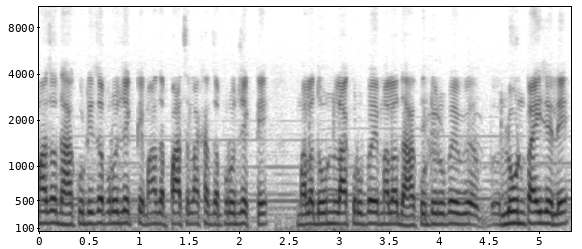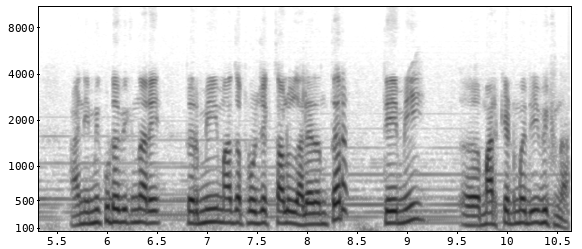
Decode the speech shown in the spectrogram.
माझा दहा कोटीचा प्रोजेक्ट आहे माझा पाच लाखाचा प्रोजेक्ट आहे मला दोन लाख रुपये मला दहा कोटी रुपये लोन पाहिजेले आणि मी कुठं विकणार आहे? तर मी माझा प्रोजेक्ट चालू झाल्यानंतर ते मी मार्केटमध्ये विकणार.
